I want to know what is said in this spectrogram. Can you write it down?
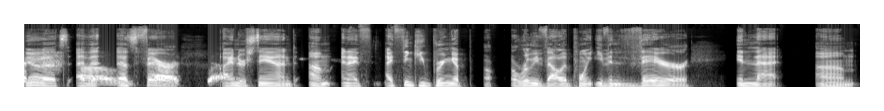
You know, that's uh, Um, that's fair. uh, yeah. I understand. Um, and I th- I think you bring up a, a really valid point even there in that um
